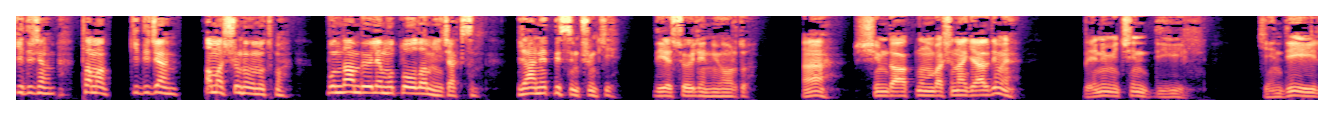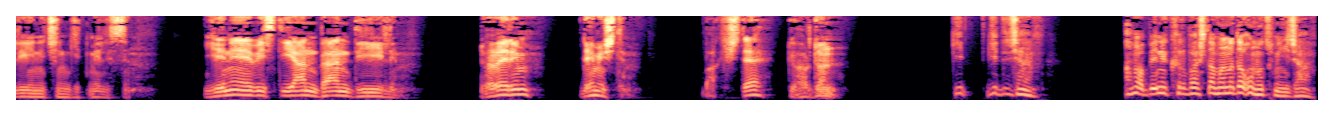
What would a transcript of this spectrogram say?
Gideceğim, tamam, gideceğim. Ama şunu unutma, bundan böyle mutlu olamayacaksın. Lanetlisin çünkü, diye söyleniyordu. Ha, şimdi aklın başına geldi mi? Benim için değil, kendi iyiliğin için gitmelisin. Yeni ev isteyen ben değilim. Döverim, demiştim. Bak işte, gördün. Git, gideceğim. Ama beni kırbaçlamanı da unutmayacağım.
